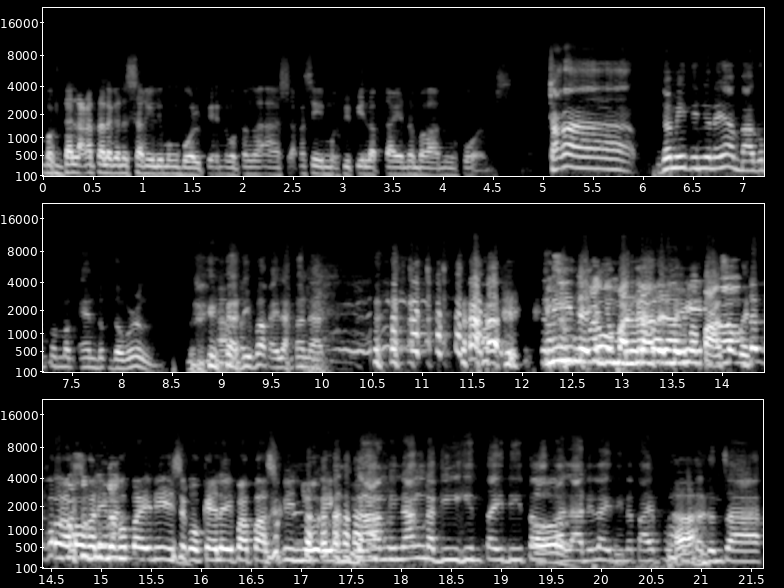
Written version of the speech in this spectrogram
Magdala ka talaga ng sarili mong ballpen. Huwag kang aasa kasi magpi-fill up tayo ng maraming forms. Tsaka, gamitin nyo na yan bago pa mag-end of the world. Di ba? Kailangan natin. Hinihintay ko paano natin may papasok eh. Ako, ako kanina ko pa iniisip ko kailan ipapasok yung New Age. Ang dami nang naghihintay dito. Oo. Kala nila hindi na tayo pupunta dun sa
